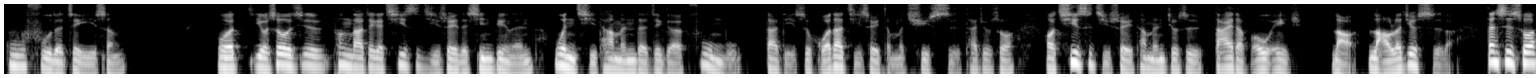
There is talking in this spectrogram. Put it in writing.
辜负了这一生。我有时候就碰到这个七十几岁的新病人，问起他们的这个父母到底是活到几岁，怎么去世，他就说：哦，七十几岁，他们就是 died of old age，老老了就死了。但是说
